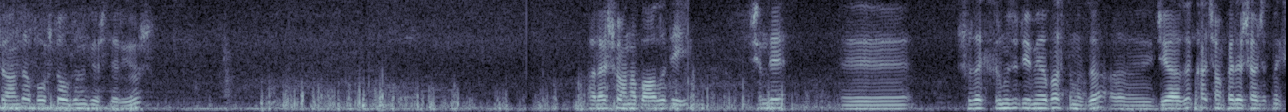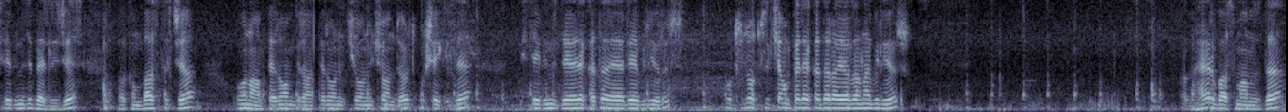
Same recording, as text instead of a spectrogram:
şu anda boşta olduğunu gösteriyor. Araç şu ana bağlı değil. Şimdi e, şuradaki kırmızı düğmeye bastığımızda e, cihazı kaç ampere şarj etmek istediğimizi belirleyeceğiz. Bakın bastıkça 10 amper, 11 amper, 12, 13, 14 bu şekilde istediğimiz değere kadar ayarlayabiliyoruz. 30-32 ampere kadar ayarlanabiliyor. Bakın her basmamızda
